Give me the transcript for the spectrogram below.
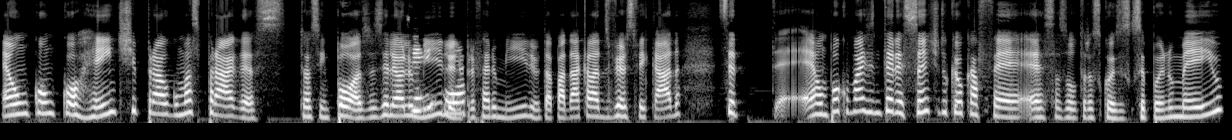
é um concorrente para algumas pragas. Então, assim, pô, às vezes ele olha Sim, o milho, é. ele prefere o milho, tá? Pra dar aquela diversificada. Você, é um pouco mais interessante do que o café, essas outras coisas que você põe no meio.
